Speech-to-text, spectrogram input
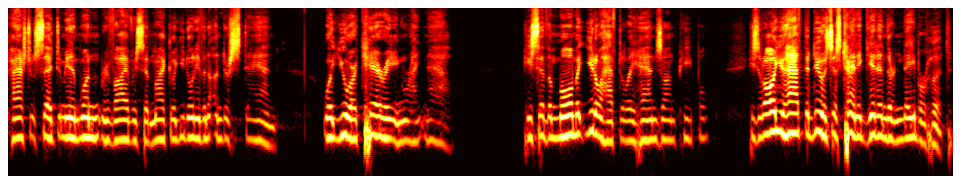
Pastor said to me in one revival, he said, Michael, you don't even understand what you are carrying right now. He said, the moment you don't have to lay hands on people. He said, all you have to do is just kind of get in their neighborhood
